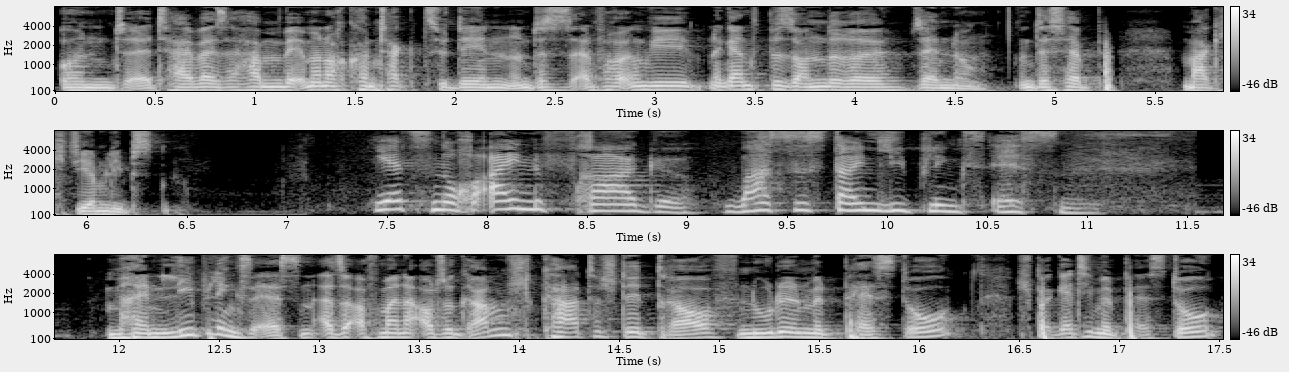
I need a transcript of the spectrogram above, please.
und äh, teilweise haben wir immer noch Kontakt zu denen und das ist einfach irgendwie eine ganz besondere Sendung und deshalb mag ich die am liebsten. Jetzt noch eine Frage. Was ist dein Lieblingsessen? Mein Lieblingsessen, also auf meiner Autogrammkarte steht drauf Nudeln mit Pesto, Spaghetti mit Pesto.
